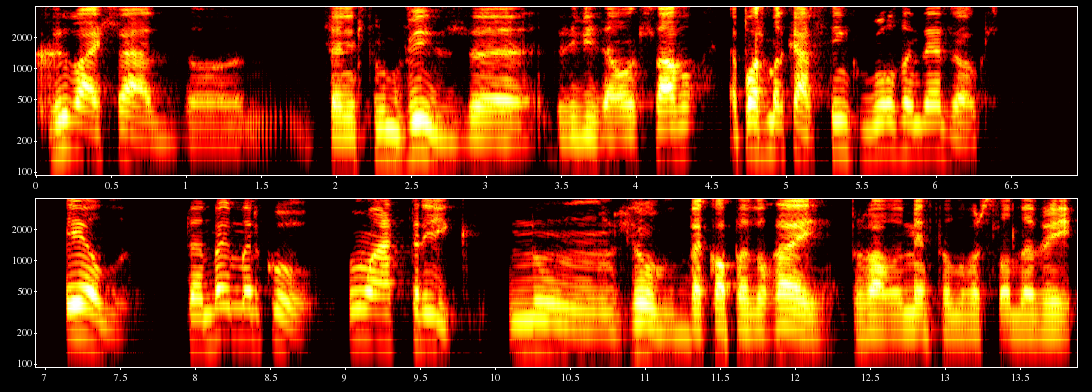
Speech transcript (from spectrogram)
rebaixados ou de serem despromovidos da, da divisão onde estavam após marcar 5 gols em 10 jogos. Ele também marcou um hat-trick num jogo da Copa do Rei, provavelmente pelo Barcelona B,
